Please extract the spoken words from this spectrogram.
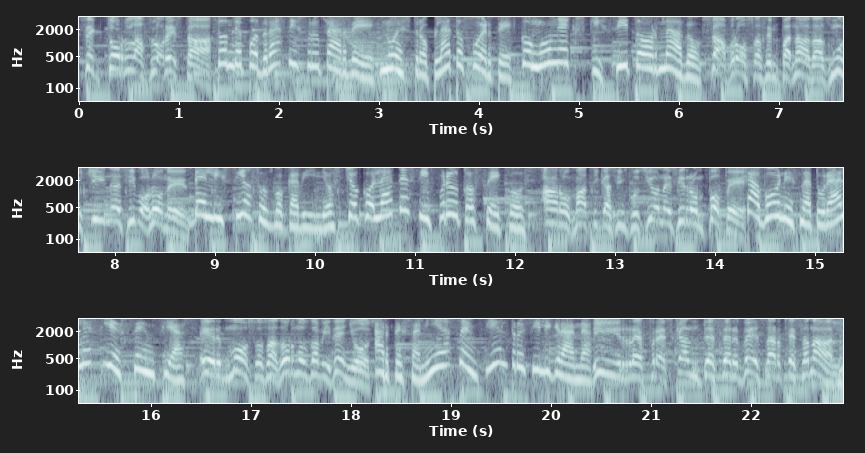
sector La Floresta. donde podrás disfrutar de nuestro plato fuerte con un exquisito hornado, Sabrosas empanadas, muchines y bolones. deliciosos bocadillos, chocolates y frutos secos, Aromáticas infusiones y rompope. jabones naturales y esencias, Hermosos adornos navideños. artesanías en fieltro y filigrana. Y refrescante cerveza artesanal.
